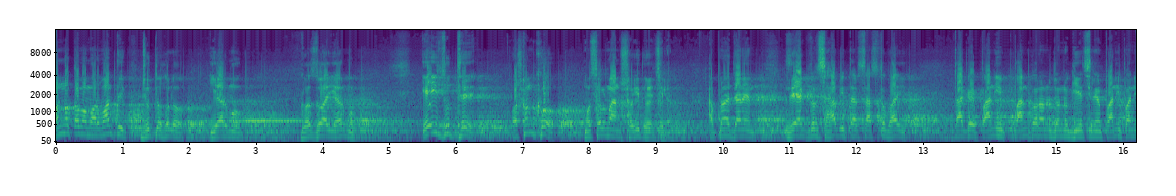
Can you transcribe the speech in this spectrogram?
অন্যতম মর্মান্তিক যুদ্ধ হলো ইয়ারমুক গজওয়া ইয়ারমুক এই যুদ্ধে অসংখ্য মুসলমান শহীদ হয়েছিলেন। আপনারা জানেন যে একজন সাহাবি তার স্বাস্থ্য ভাই তাকে পানি পান করানোর জন্য গিয়েছিলেন, পানি পানি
